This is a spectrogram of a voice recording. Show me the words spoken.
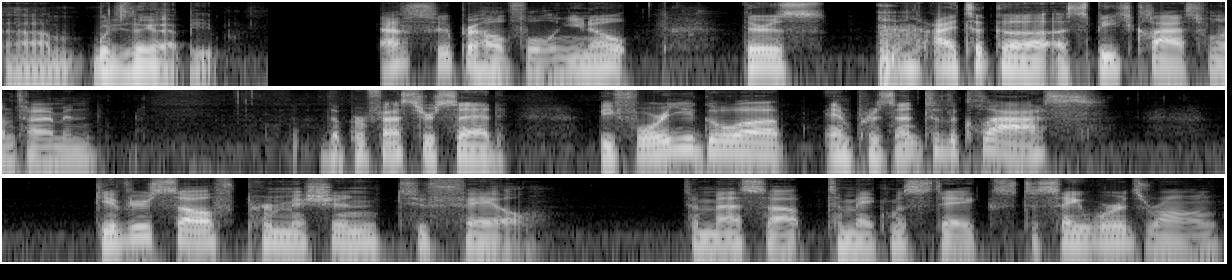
Um, what do you think of that pete? That's super helpful. You know there's i took a, a speech class one time and the professor said before you go up and present to the class give yourself permission to fail to mess up to make mistakes to say words wrong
